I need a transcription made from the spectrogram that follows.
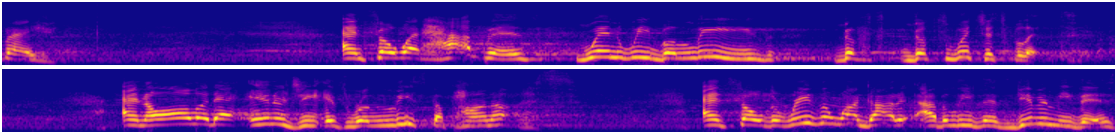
faith. And so what happens when we believe, the, the switch is flipped. And all of that energy is released upon us. And so the reason why God, I believe, has given me this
